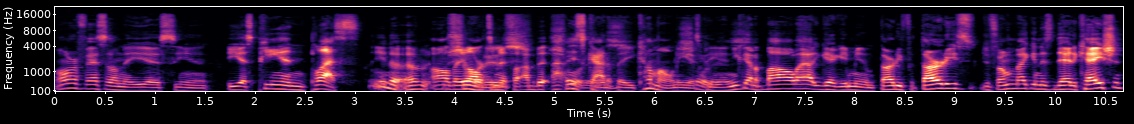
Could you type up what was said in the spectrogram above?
I wonder if that's on the ESPN, ESPN Plus. You know, I mean, All the sure it ultimate. is. Fi- I bet, Sure it's it got to be. Come on, Sure ESPN. you got to ball out. You got to give me them 30 for 30s. If I'm making this dedication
